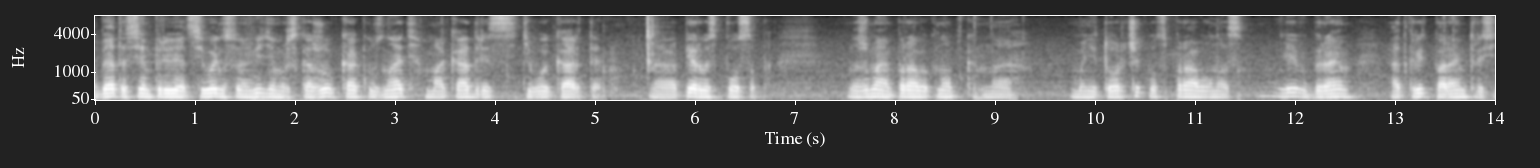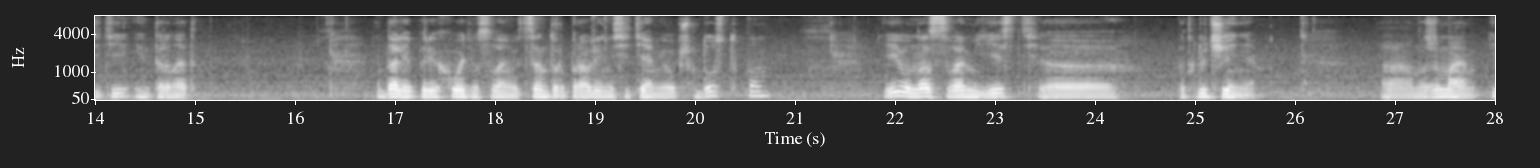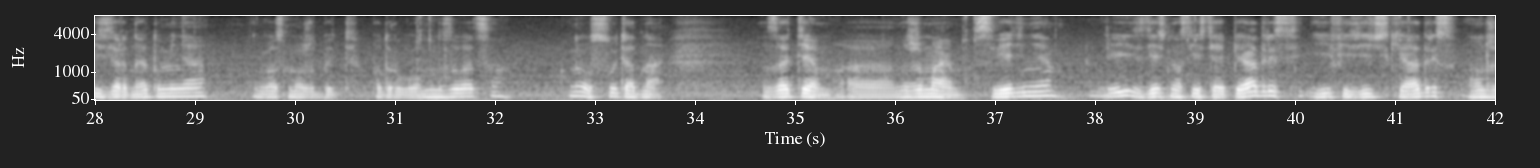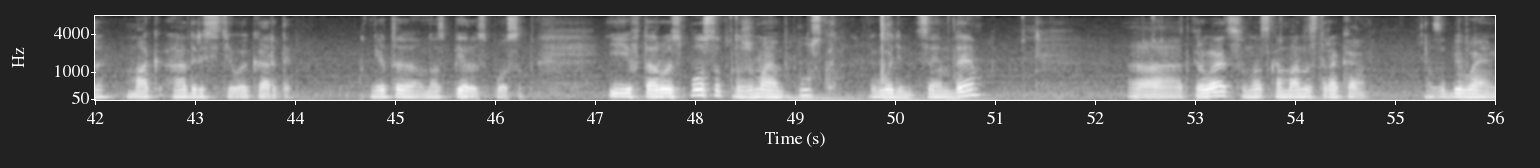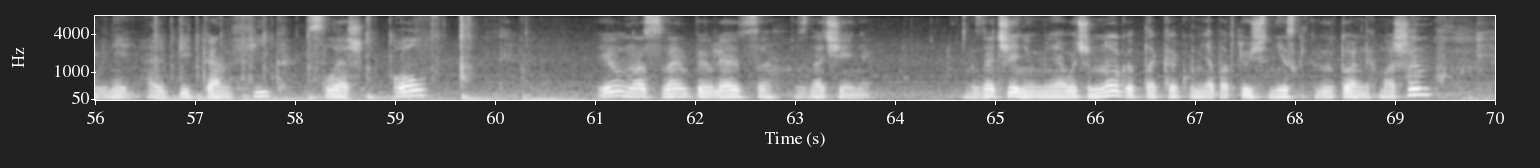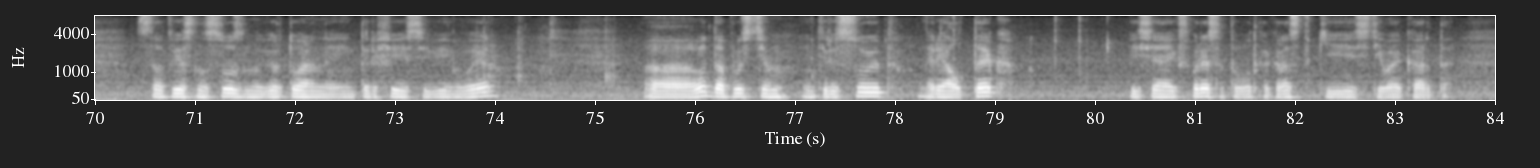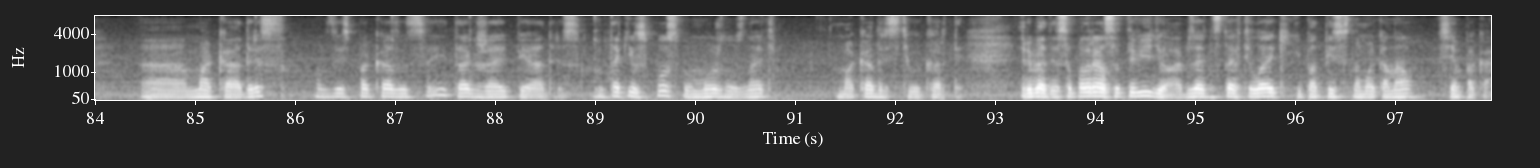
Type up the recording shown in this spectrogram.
Ребята, всем привет! Сегодня в своем видео расскажу, как узнать MAC-адрес сетевой карты. А, первый способ. Нажимаем правой кнопкой на мониторчик, вот справа у нас, и выбираем «Открыть параметры сети интернет». Далее переходим с вами в Центр управления сетями и общим доступом. И у нас с вами есть э, подключение. Э, нажимаем Ethernet у меня у вас может быть по-другому называться. Ну, суть одна. Затем э, нажимаем сведения. И здесь у нас есть IP-адрес и физический адрес, он же MAC-адрес сетевой карты. Это у нас первый способ. И второй способ, нажимаем пуск, вводим CMD. Э, открывается у нас командная строка. Забиваем в ней ipconfig slash all и у нас с вами появляются значения. Значений у меня очень много, так как у меня подключено несколько виртуальных машин. Соответственно, созданы виртуальные интерфейсы VMware. А, вот, допустим, интересует Realtek PCI Express. Это вот как раз таки сетевая карта. А, MAC адрес вот здесь показывается и также IP адрес. таким способом можно узнать MAC-адрес сетевой карты. Ребята, если понравилось это видео, обязательно ставьте лайки и подписывайтесь на мой канал. Всем пока.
